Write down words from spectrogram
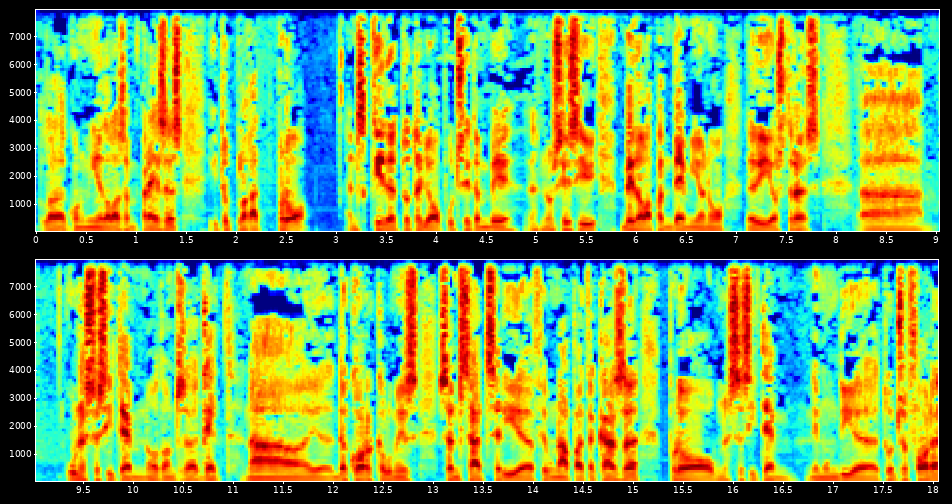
l'economia de les empreses i tot plegat, però ens queda tot allò, potser també, no sé si ve de la pandèmia o no, de dir, ostres, eh, ho necessitem, no? Doncs aquest, anar eh, d'acord que el més sensat seria fer un àpat a casa, però ho necessitem. Anem un dia tots a fora,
